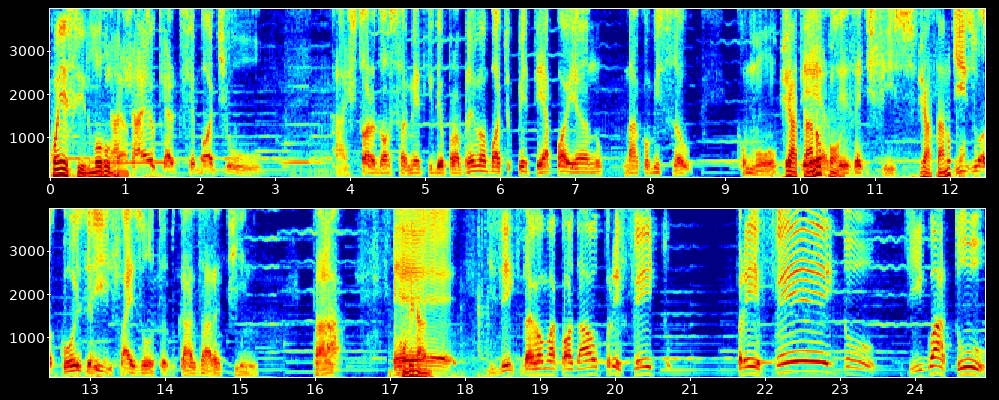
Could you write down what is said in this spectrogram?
Conhecido, Morro já, Branco. Já eu quero que você bote o a história do orçamento que deu problema, bote o PT apoiando na comissão. Como já PT, tá no às ponto. vezes é difícil. Já tá no Diz ponto. uma coisa e faz outra, do caso Arantino. tá? Combinado. É, dizer que nós vamos acordar o prefeito, prefeito de Iguatu,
